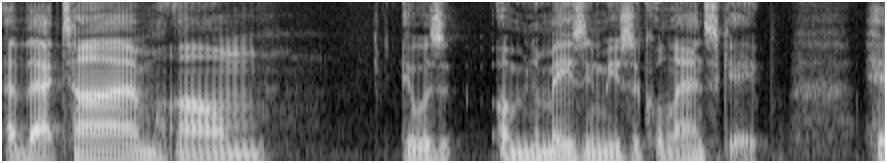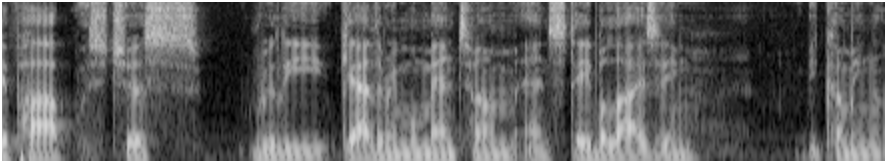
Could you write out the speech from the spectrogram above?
At that time, um, it was an amazing musical landscape. Hip hop was just really gathering momentum and stabilizing, becoming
